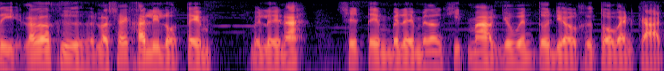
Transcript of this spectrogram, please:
ติแล้วก็คือเราใช้ค่ารีโหลดเต็มไปเลยนะ ใช้เต็มไปเลยไม่ต้องคิดมากยกเว้นตัวเดียวคือตัวแวนการ์ด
